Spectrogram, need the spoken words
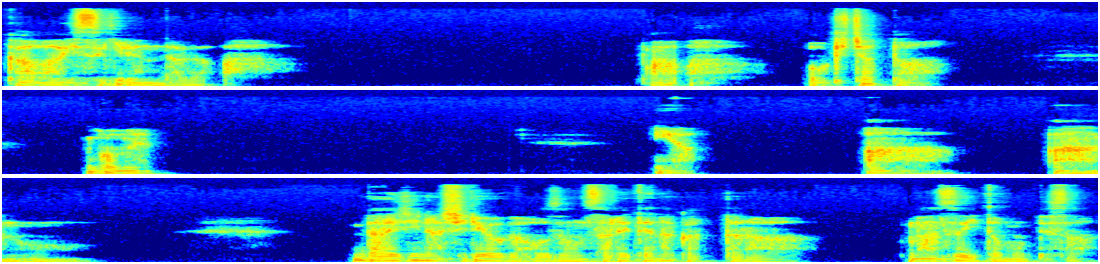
可愛すぎるんだが。あ、起きちゃった。ごめん。いや、ああ、あの、大事な資料が保存されてなかったら、まずいと思ってさ。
